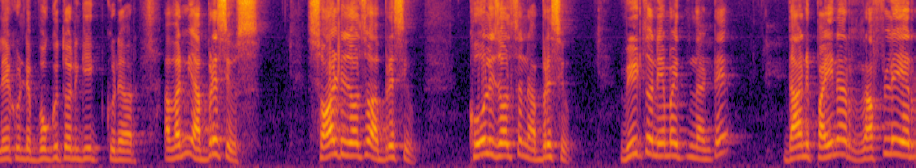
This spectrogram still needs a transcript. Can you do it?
లేకుంటే బొగ్గుతోని గీక్కునేవారు అవన్నీ abrasives salt is also abrasive coal is also abrasive వీటితో ఏమవుతుందంటే దానిపైన రఫ్ లేయర్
